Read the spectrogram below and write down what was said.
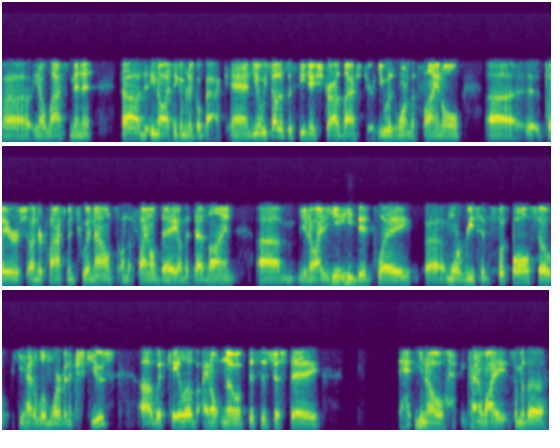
uh, you know, last minute uh, you know, I think I'm going to go back. And, you know, we saw this with CJ Stroud last year. He was one of the final uh, players, underclassmen, to announce on the final day on the deadline. Um, you know, I, he he did play uh, more recent football, so he had a little more of an excuse. Uh, with Caleb, I don't know if this is just a, you know, kind of why some of the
